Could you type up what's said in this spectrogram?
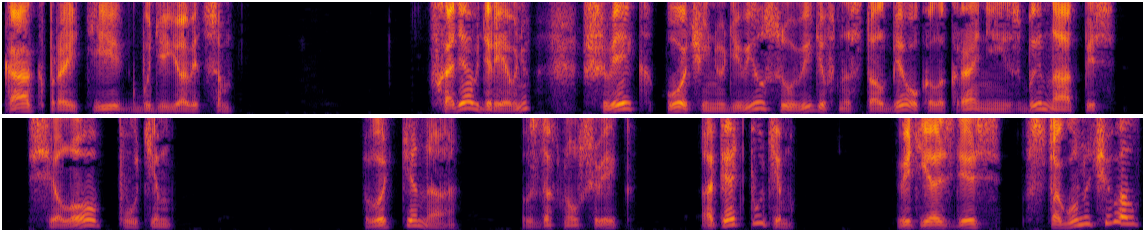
как пройти к Будиевицам. Входя в деревню, Швейк очень удивился, увидев на столбе около крайней избы надпись Село Путим. — Вот тена, — вздохнул Швейк. — Опять Путим? Ведь я здесь в стогу ночевал.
